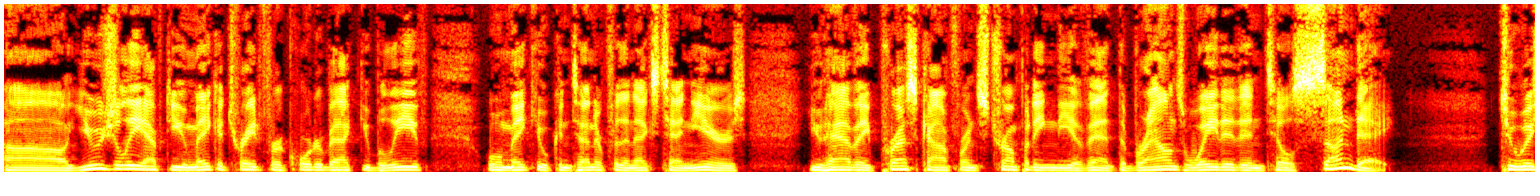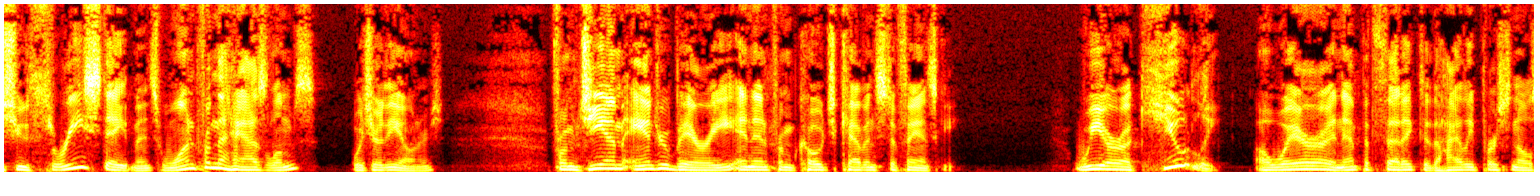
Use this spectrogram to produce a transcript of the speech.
uh, usually after you make a trade for a quarterback you believe will make you a contender for the next 10 years, you have a press conference trumpeting the event. The Browns waited until Sunday to issue three statements, one from the Haslams, which are the owners, from GM Andrew Berry, and then from coach Kevin Stefanski. We are acutely aware and empathetic to the highly personal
